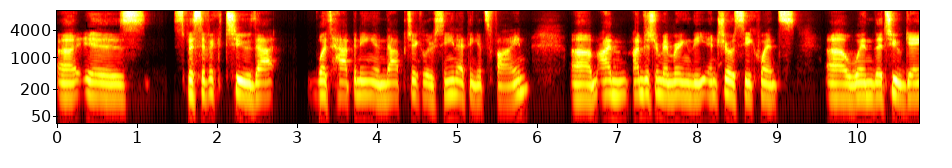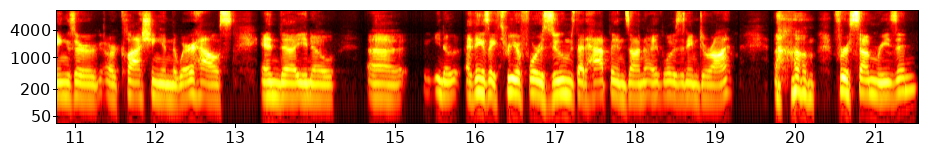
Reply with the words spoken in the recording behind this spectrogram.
uh, is specific to that what's happening in that particular scene, I think it's fine. Um, I'm I'm just remembering the intro sequence uh, when the two gangs are are clashing in the warehouse, and uh, you know, uh, you know, I think it's like three or four zooms that happens on uh, what was his name, Durant, um, for some reason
